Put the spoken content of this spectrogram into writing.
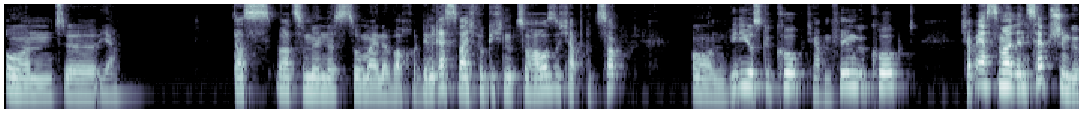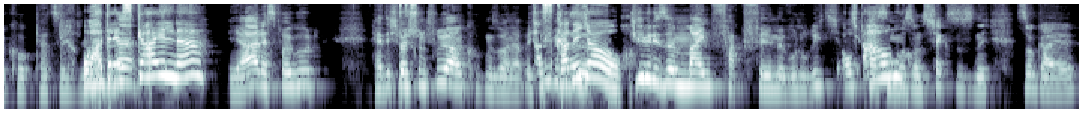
Und äh, ja, das war zumindest so meine Woche. Den Rest war ich wirklich nur zu Hause. Ich habe gezockt und Videos geguckt, ich habe einen Film geguckt. Ich habe erst mal Inception geguckt tatsächlich. Oh, der ist geil, ne? Ja, der ist voll gut. Hätte ich mir Das- schon früher angucken sollen. Aber ich Das liebe kann diese, ich auch. Ich liebe diese Mindfuck-Filme, wo du richtig aufpassen musst, sonst checkst du es nicht. So geil.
